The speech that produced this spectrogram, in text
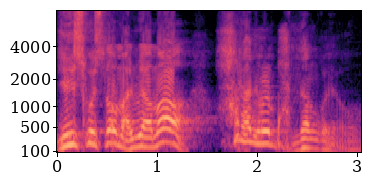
예수 그리스도 말미암아 하나님을 만난 거예요.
